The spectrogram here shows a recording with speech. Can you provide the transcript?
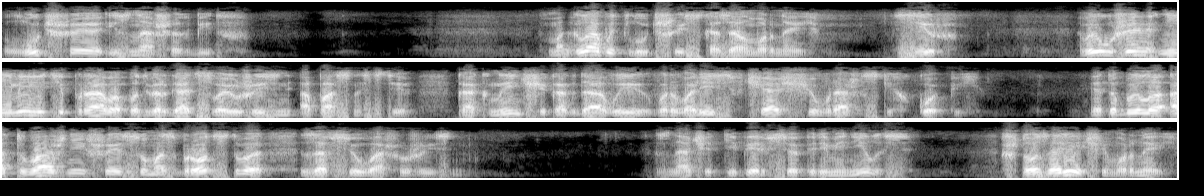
лучшая из наших битв. «Могла быть лучшей», — сказал Мурней. «Сир, вы уже не имеете права подвергать свою жизнь опасности, как нынче, когда вы ворвались в чащу вражеских копий. Это было отважнейшее сумасбродство за всю вашу жизнь». Значит, теперь все переменилось? Что за речи, Мурней?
